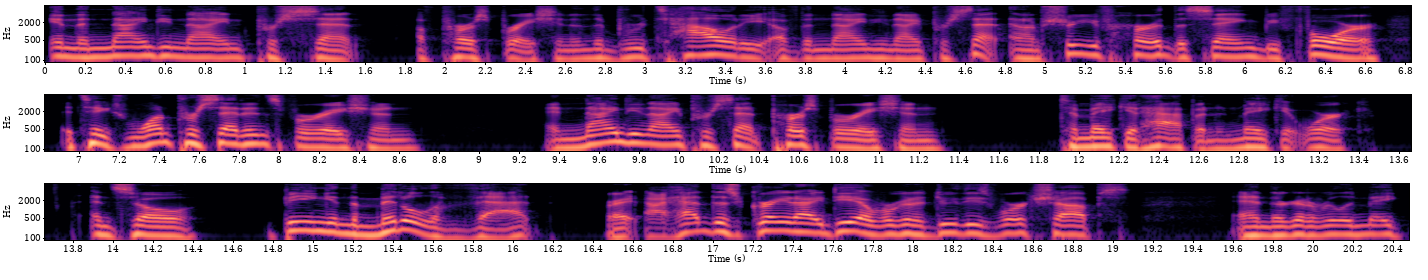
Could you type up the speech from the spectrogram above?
in the 99% of perspiration and the brutality of the 99%. And I'm sure you've heard the saying before it takes 1% inspiration and 99% perspiration to make it happen and make it work. And so, being in the middle of that, right? I had this great idea. We're going to do these workshops and they're going to really make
